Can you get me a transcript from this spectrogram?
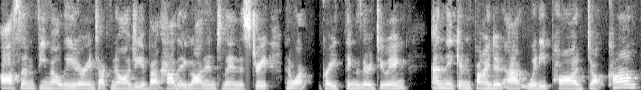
awesome female leader in technology about how they got into the industry and what great things they're doing. And they can find it at wittypod.com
